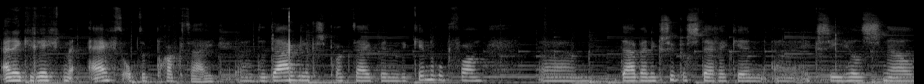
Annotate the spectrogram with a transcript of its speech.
En ik richt me echt op de praktijk. Uh, de dagelijkse praktijk binnen de kinderopvang. Uh, daar ben ik super sterk in. Uh, ik zie heel snel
